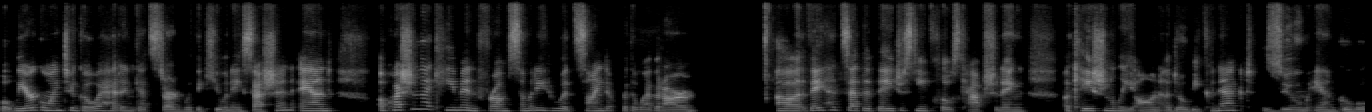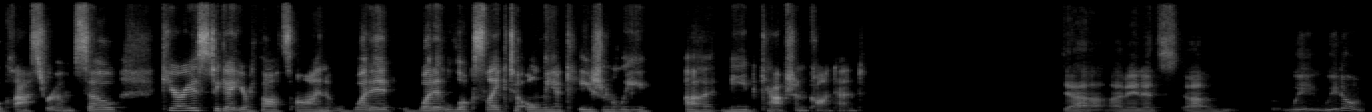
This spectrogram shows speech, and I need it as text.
But we are going to go ahead and get started with the Q&A session. And a question that came in from somebody who had signed up for the webinar uh, they had said that they just need closed captioning occasionally on Adobe Connect, Zoom, and Google Classroom. So curious to get your thoughts on what it what it looks like to only occasionally uh, need caption content. Yeah, I mean, it's um, we we don't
